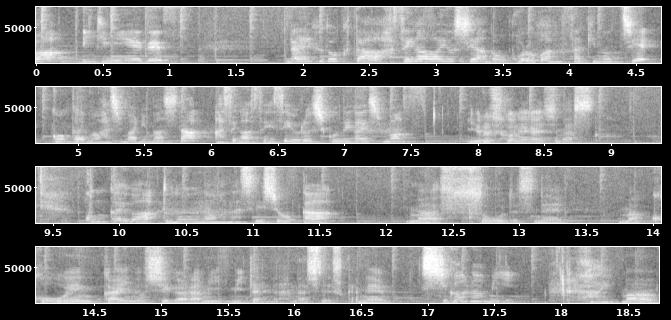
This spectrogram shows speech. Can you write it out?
は、生きみえです。ライフドクター長谷川芳也の転ばぬ先の知恵。今回も始まりました。長谷川先生よろしくお願いします。よろしくお願いします。今回はどのようなお話でしょうか？まあそうですね。まあ講演会のしがらみみたいな話ですかね。しがらみ。はい。まあ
